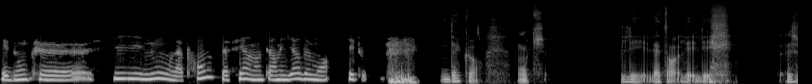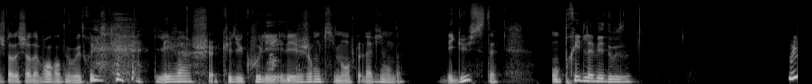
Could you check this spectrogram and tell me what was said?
Et donc, euh, si nous, on la prend, ça fait un intermédiaire de moins, c'est tout. D'accord. Donc, les, attends, les, les... je viens d'apprendre un nouveau truc. les vaches que du coup les, les gens qui mangent de la viande dégustent ont pris de la B12. Oui,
